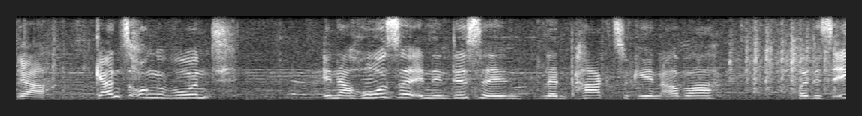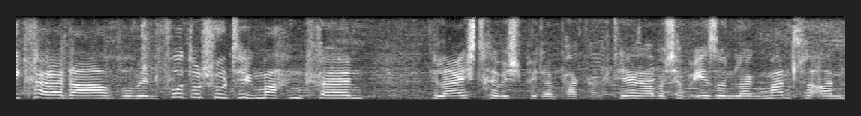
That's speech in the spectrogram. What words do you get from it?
Ja, ganz ungewohnt, in der Hose in den Disneyland Park zu gehen. Aber heute ist eh keiner da, wo wir ein Fotoshooting machen können. Vielleicht treffe ich später ein paar Charaktere, aber ich habe eh so einen langen Mantel an.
